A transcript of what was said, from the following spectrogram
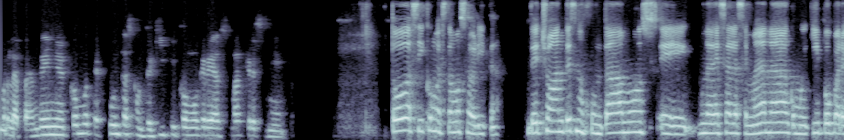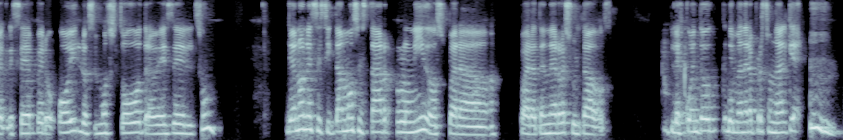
por la pandemia, ¿cómo te juntas con tu equipo y cómo creas más crecimiento? Todo así como estamos ahorita. De hecho, antes nos juntábamos eh, una vez a la semana como equipo para crecer, pero hoy lo hacemos todo a través del Zoom. Ya no necesitamos estar reunidos para, para tener resultados. Les cuento de manera personal que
